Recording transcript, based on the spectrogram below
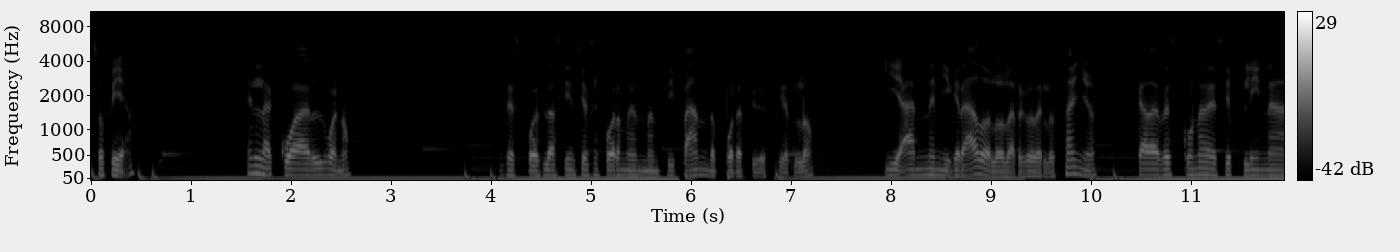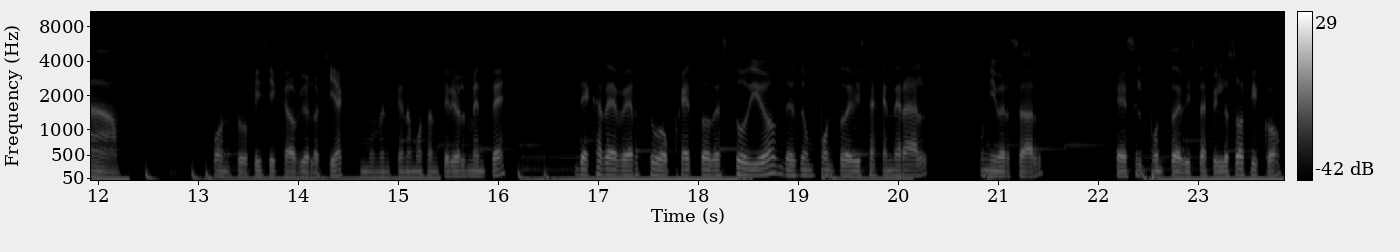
Sofía, en la cual, bueno, después las ciencias se fueron emancipando, por así decirlo, y han emigrado a lo largo de los años, cada vez con una disciplina, con tu física o biología, como mencionamos anteriormente, deja de ver su objeto de estudio desde un punto de vista general, universal, que es el punto de vista filosófico,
